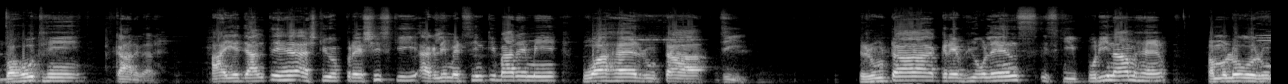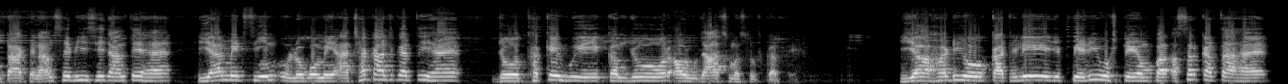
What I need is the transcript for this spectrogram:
बहुत ही कारगर है। आइए जानते हैं अस्टियोप्रेसिस की अगली मेडिसिन के बारे में, वह है रूटा जी रूटा ग्रेवियोलेंस इसकी पूरी नाम है। हम लोग रूटा के नाम से भी इसे जानते हैं यह मेडिसिन उन लोगों में अच्छा कार्य करती है जो थके हुए, कमज़ोर और उदास महसूस करते हैं। यह हड्डियों कार्टिलेज पेरियोस्टेम पर असर करता है,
